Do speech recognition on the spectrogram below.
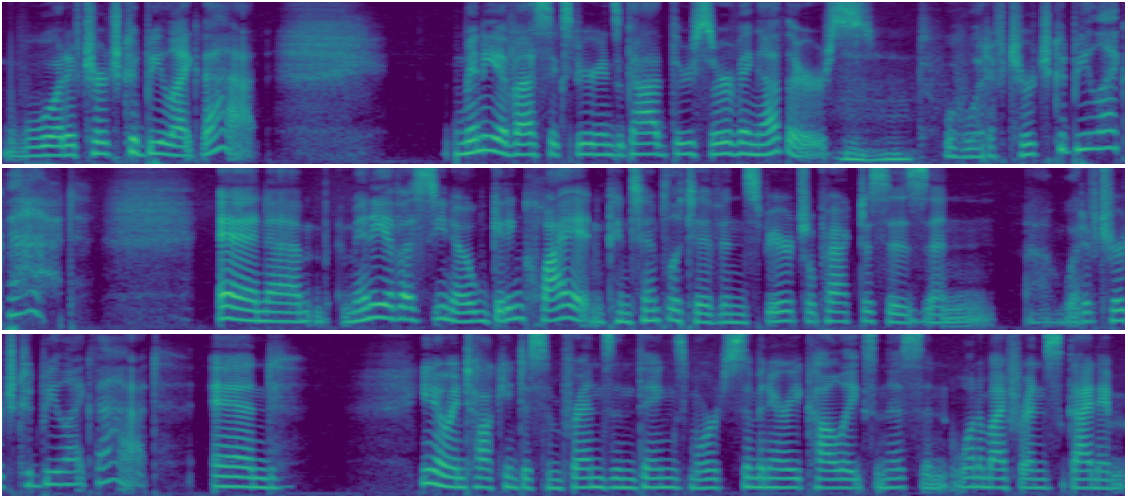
What if church could be like that? Many of us experience God through serving others. Mm-hmm. Well, what if church could be like that? And um, many of us, you know, getting quiet and contemplative in spiritual practices. And uh, what if church could be like that? And you know, in talking to some friends and things, more seminary colleagues and this, and one of my friends, a guy named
